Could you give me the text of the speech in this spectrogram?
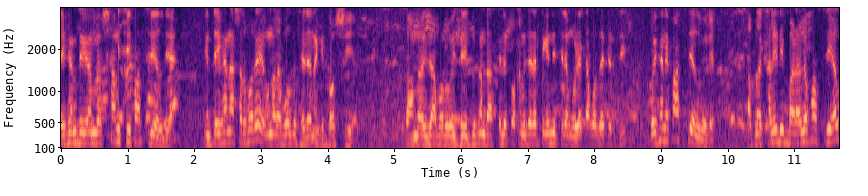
এখান থেকে আমরা শান্তি পাঁচ রিয়াল দেয়া, কিন্তু এখানে আসার পরে ওনারা বলতেছে এটা নাকি দশ রিয়াল। তো আমরা ওই যে আবার ওই যে দোকানটা আসলে প্রথমে যেটা থেকে নিয়েছিলাম ওইটা তারপর যাইতেছি। ওইখানে পাঁচ রিয়াল করে। আপনার খালি ডিপ বাড়ালো পাঁচ রিয়াল,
